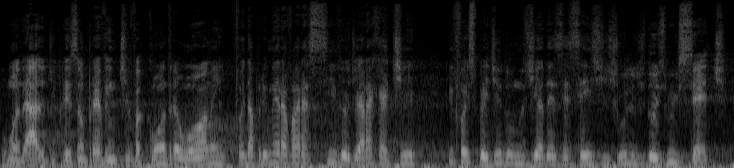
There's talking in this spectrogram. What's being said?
O mandado de prisão preventiva contra o homem foi da primeira vara civil de Aracati e foi expedido no dia 16 de julho de 2007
